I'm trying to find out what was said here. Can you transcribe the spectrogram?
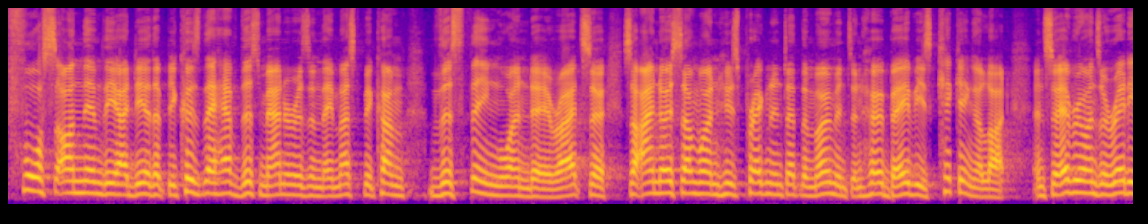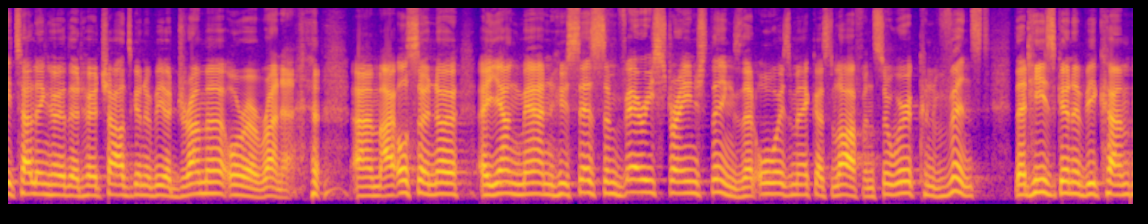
force on them the idea that because they have this mannerism, they must become this thing one day, right? So, so I know someone who's pregnant at the moment and her baby's kicking a lot. And so everyone's already telling her that her child's going to be a drummer or a runner. um, I also know a young man who says some very strange things that always make us laugh. And so we're convinced that he's going to become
